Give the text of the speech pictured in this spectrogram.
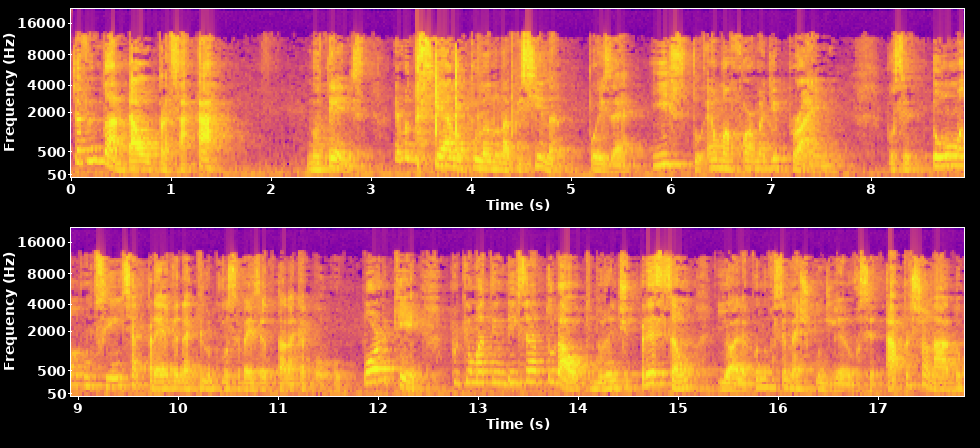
Já viu um Nadal para sacar no tênis? Lembra do Cielo pulando na piscina? Pois é, isto é uma forma de prime. Você toma consciência prévia daquilo que você vai executar daqui a pouco. Por quê? Porque é uma tendência natural que durante pressão, e olha, quando você mexe com dinheiro, você está pressionado,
